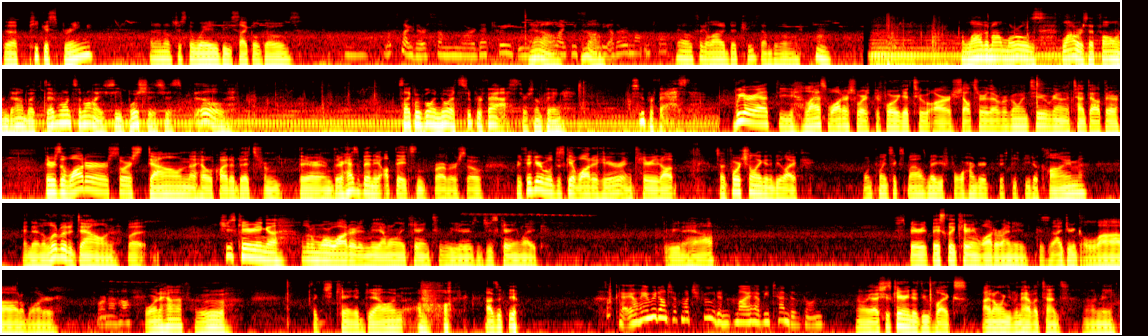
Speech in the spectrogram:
the peak of spring. I don't know if it's just the way the cycle goes. Mm, Looks like there's some more dead trees in Yeah, like we saw on the other mountaintop. Yeah, it looks like a lot of dead trees down below. Hmm. A lot of the mountain laurel's flowers have fallen down, but every once in a while you see bushes just build. It's like we're going north super fast or something. Super fast. We are at the last water source before we get to our shelter that we're going to. We're gonna tent out there. There's a water source down the hill quite a bit from there, and there hasn't been any updates in forever. So we figure we'll just get water here and carry it up. It's unfortunately going to be like 1.6 miles, maybe 450 feet of climb, and then a little bit of down. But she's carrying a, a little more water than me. I'm only carrying two liters, and she's carrying like three and a half. Basically carrying water I need because I drink a lot of water. Four and a half. Four and a half? Ooh. It's like she's carrying a gallon of water. How's it feel? It's okay. I mean, we don't have much food, and my heavy tent is gone. Oh yeah, she's carrying a duplex. I don't even have a tent on me.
